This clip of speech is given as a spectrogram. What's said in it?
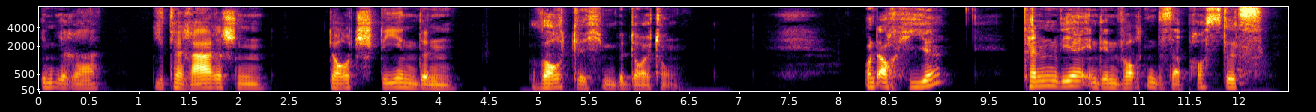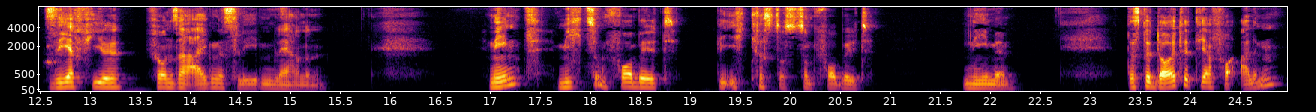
in ihrer literarischen dort stehenden wortlichen Bedeutung. Und auch hier können wir in den Worten des Apostels sehr viel für unser eigenes Leben lernen. Nehmt mich zum Vorbild, wie ich Christus zum Vorbild nehme. Das bedeutet ja vor allem,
